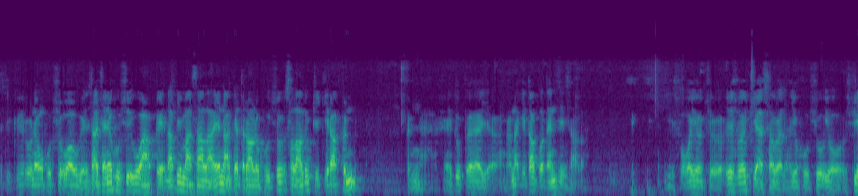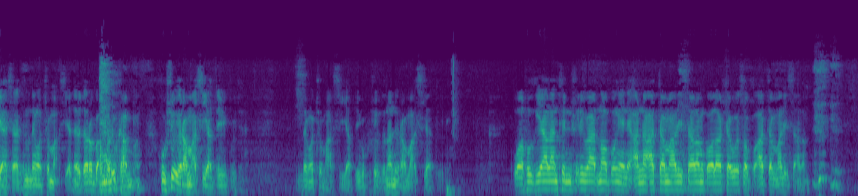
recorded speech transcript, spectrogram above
Jadi keliru nih khusyuk wow guys. Sajane khusyuk itu apa? Tapi masalahnya nak terlalu khusyuk selalu dikira ben benar. Itu bahaya karena kita potensi salah. Yes, pokoknya aja, yes, biasa lah, yo khusyuk, yo biasa, sementing aja maksiat. Cara Mbak Ahmad gampang, khusyuk ya maksiat itu. Sementing aja maksiat, itu khusyuk tenan ya maksiat itu. Wa hukiyalan tin riwayat napa ngene ana Adam alaihi salam kala dawuh sapa Adam alaihi salam.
